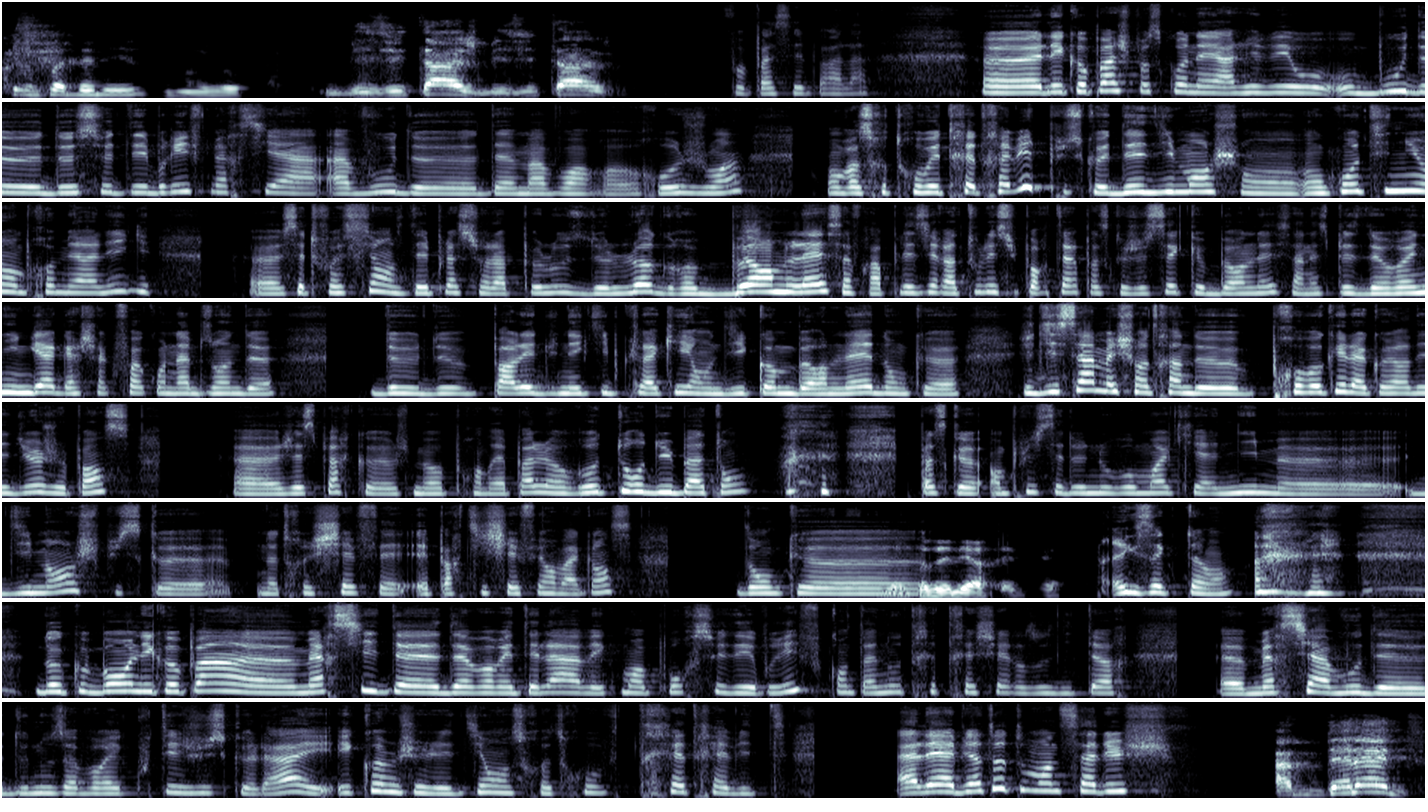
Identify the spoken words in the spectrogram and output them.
Ils n'ont pas donné les sous-maillots. Bisutage, bisutage. Faut passer par là. Euh, les copains, je pense qu'on est arrivé au, au bout de, de ce débrief. Merci à, à vous de, de m'avoir euh, rejoint. On va se retrouver très très vite puisque dès dimanche, on, on continue en première ligue. Euh, cette fois-ci, on se déplace sur la pelouse de l'ogre Burnley. Ça fera plaisir à tous les supporters parce que je sais que Burnley, c'est un espèce de running gag à chaque fois qu'on a besoin de, de, de parler d'une équipe claquée. On dit comme Burnley. Donc, euh, je dis ça, mais je suis en train de provoquer la colère des dieux, je pense. Euh, J'espère que je me reprendrai pas le retour du bâton parce que en plus c'est de nouveau moi qui anime euh, dimanche puisque notre chef est, est parti chefer en vacances. Donc euh. Exactement. Donc bon, les copains, euh, merci d'avoir été là avec moi pour ce débrief. Quant à nous, très très chers auditeurs, euh, merci à vous de, nous avoir écoutés jusque-là. Et, et comme je l'ai dit, on se retrouve très très vite. Allez, à bientôt tout le monde, salut Abdeled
